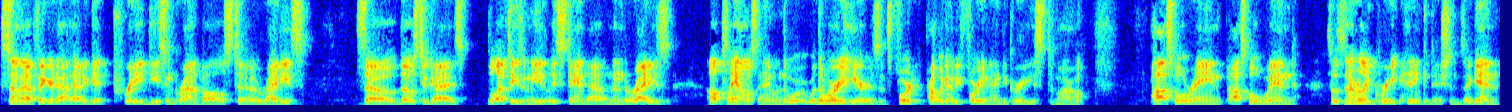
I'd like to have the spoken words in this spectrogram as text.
somehow figured out how to get pretty decent ground balls to righties. So those two guys, the lefties immediately stand out, and then the righties I'll play almost anyone. The the worry here is it's 40, probably going to be 49 degrees tomorrow. Possible rain, possible wind. So it's not really great hitting conditions. Again,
